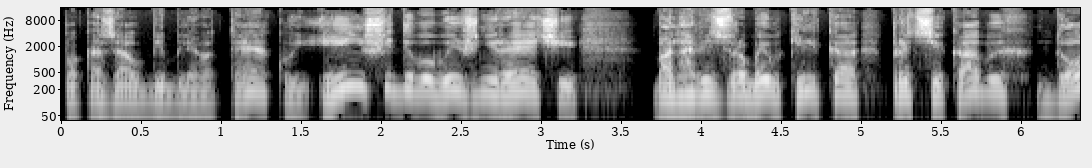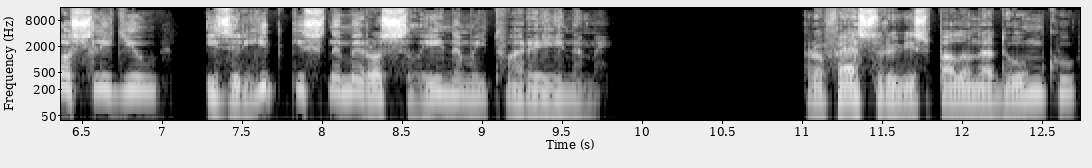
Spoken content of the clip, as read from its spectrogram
показав бібліотеку й інші дивовижні речі, ба навіть зробив кілька прицікавих дослідів із рідкісними рослинами й тваринами. Професорові спало на думку,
